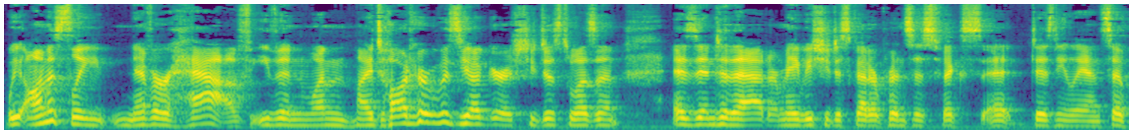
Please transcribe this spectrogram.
we honestly never have. Even when my daughter was younger, she just wasn't as into that, or maybe she just got her princess fix at Disneyland. So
